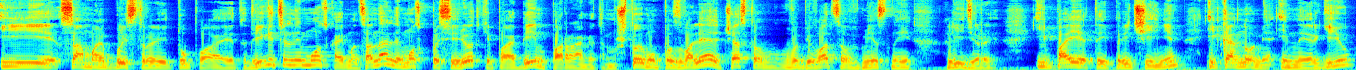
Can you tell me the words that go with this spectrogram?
и самая быстрая и тупая – это двигательный мозг, а эмоциональный мозг посередке по обеим параметрам, что ему позволяет часто выбиваться в местные лидеры. И по этой причине, экономя энергию,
